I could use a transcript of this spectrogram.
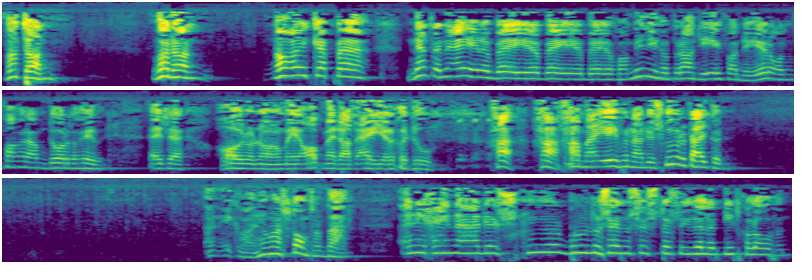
Wat dan? Wat dan? Nou, ik heb uh, net een eieren bij, uh, bij, bij een familie gebracht die ik van de Heer ontvangen heb door te geven. Hij zei, hou er nou mee op met dat eiergedoe. Ga, ga, ga maar even naar de schuur kijken. En ik was helemaal stom verbaasd. En ik ging naar de schuur, broeders en zusters, u wil het niet geloven.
